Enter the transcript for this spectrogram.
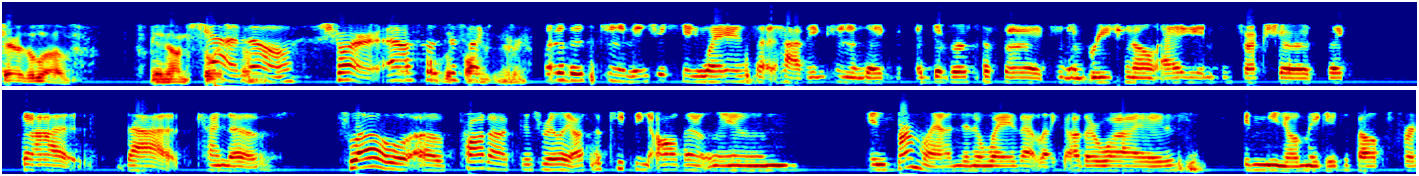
share the love, you know, and source Yeah, no, sure. And also, all it's the just like one of those kind of interesting ways that having kind of like a diversified kind of regional ag infrastructure, it's like that that kind of flow of product is really also keeping all that land in farmland in a way that like otherwise you know may get developed for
